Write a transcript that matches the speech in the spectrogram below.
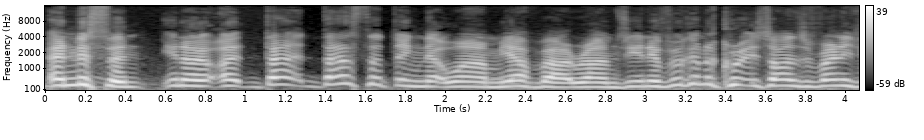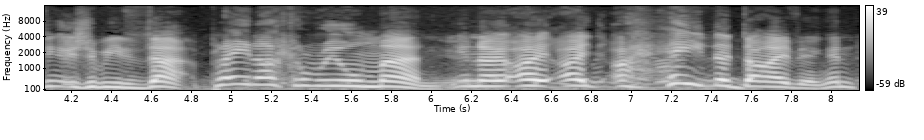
And listen, you know that that's the thing that wound me up about Ramsey. And if we're gonna criticise him for anything, it should be that. Play like a real man. You know, I I, I hate the diving, and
